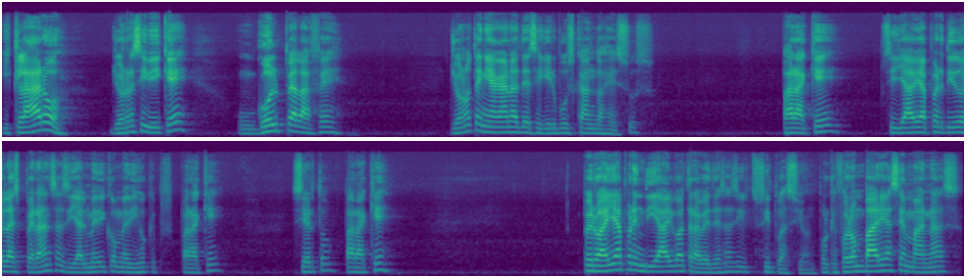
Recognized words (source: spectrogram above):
Y claro, yo recibí que un golpe a la fe. Yo no tenía ganas de seguir buscando a Jesús. ¿Para qué? Si ya había perdido la esperanza, si ya el médico me dijo que, pues, ¿para qué? ¿Cierto? ¿Para qué? Pero ahí aprendí algo a través de esa situación, porque fueron varias semanas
